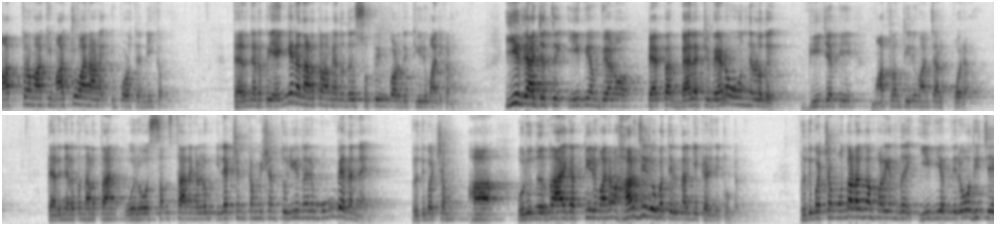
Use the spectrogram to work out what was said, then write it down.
മാത്രമാക്കി മാറ്റുവാനാണ് ഇപ്പോഴത്തെ നീക്കം. തെരഞ്ഞെടുപ്പ് എങ്ങനെ നടത്തണം എന്നത് സുപ്രീം കോടതി തീരുമാനിക്കണം. ഈ രാജ്യത്ത് ഇ വി എം വേണോ പേപ്പർ ബാലറ്റ് വേണോ എന്നുള്ളത് ബി ജെ പി മാത്രം തീരുമാനിച്ചാൽ പോരാ. തെരഞ്ഞെടുപ്പ് നടത്താൻ ഓരോ സംസ്ഥാനങ്ങളിലും ഇലക്ഷൻ കമ്മീഷൻ തുനിയുന്നതിന് മുമ്പേ തന്നെ പ്രതിപക്ഷം ആ ഒരു നിർണായക തീരുമാനം ഹർജി രൂപത്തിൽ നൽകി കഴിഞ്ഞിട്ടുണ്ട്. പ്രതിപക്ഷം ഒന്നടങ്കം പറയുന്നത് ഇ വി എം നിരോധിച്ച്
